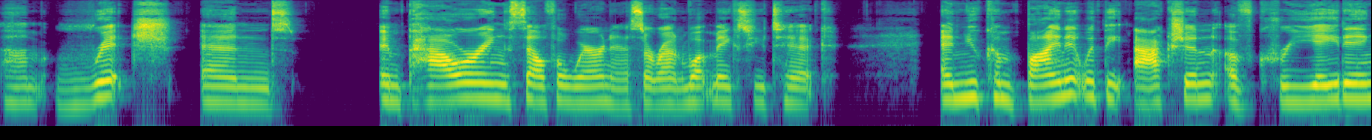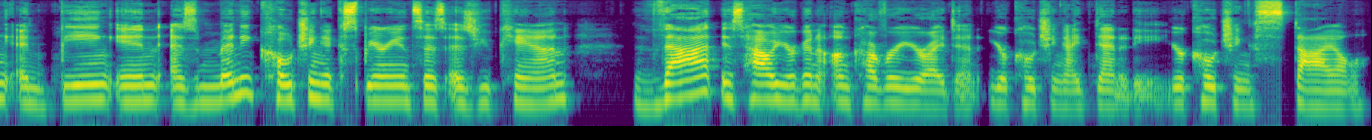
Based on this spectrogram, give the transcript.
um, rich and empowering self awareness around what makes you tick, and you combine it with the action of creating and being in as many coaching experiences as you can, that is how you're going to uncover your ident- your coaching identity, your coaching style.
